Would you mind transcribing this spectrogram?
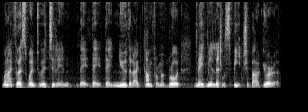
when I first went to Italy and they, they, they knew that I'd come from abroad, made me a little speech about Europe.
